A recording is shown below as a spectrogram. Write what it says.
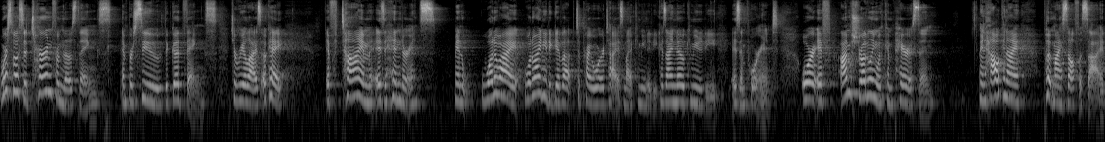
we're supposed to turn from those things and pursue the good things to realize, okay, if time is a hindrance, man, what do I what do I need to give up to prioritize my community? Because I know community is important. Or if I'm struggling with comparison, and how can I put myself aside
